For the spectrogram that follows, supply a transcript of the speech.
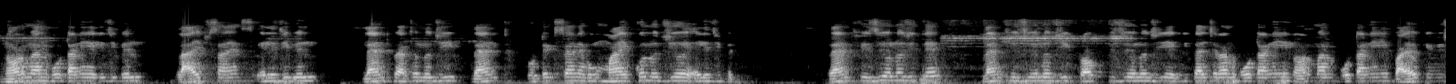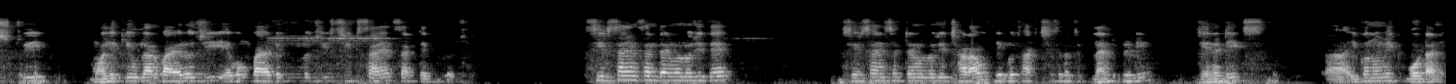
normal botany eligible life science eligible plant pathology plant protection এবং মাইকোলজিও এলিজিবল প্ল্যান্ট ফিজিওলজিতে plant physiology crop physiology agricultural botany normal botany biochemistry molecular biology এবং biotechnology seed science and technology seed science and টেকনোলজিতে সিড সায়েন্স অ্যান্ড টেকনোলজি ছাড়াও যেগুলো থাকছে সেটা হচ্ছে plant breeding genetics economic botany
